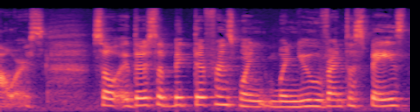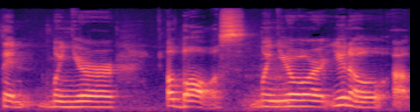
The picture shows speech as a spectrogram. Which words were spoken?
hours. So uh, there's a big difference when when you rent a space than when you're a boss when you're you know uh,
